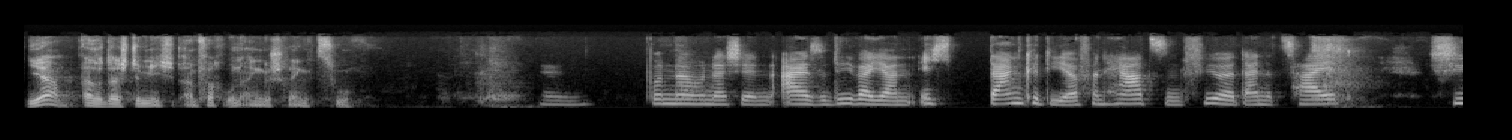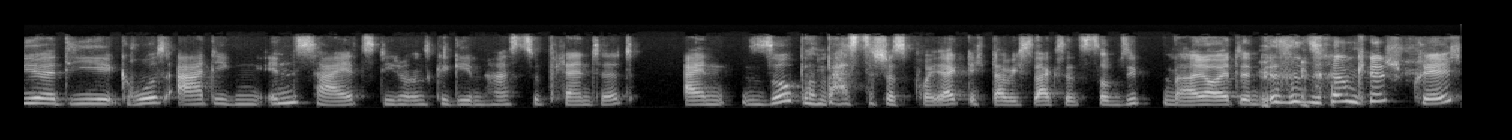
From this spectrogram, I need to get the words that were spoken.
Ja, also da stimme ich einfach uneingeschränkt zu. wunderschön. Also, lieber Jan, ich danke dir von Herzen für deine Zeit, für die großartigen Insights, die du uns gegeben hast zu Planted. Ein so bombastisches Projekt. Ich glaube, ich sage es jetzt zum siebten Mal heute in diesem Gespräch.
